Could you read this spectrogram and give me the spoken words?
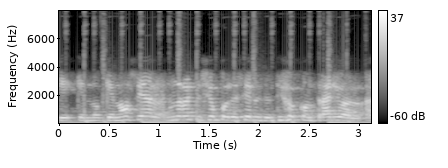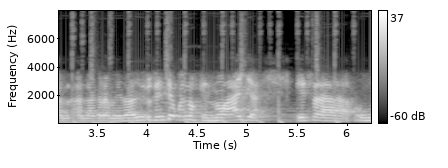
que, no, que no sea, una restricción puede ser en sentido contrario a, la gravedad de urgencia, bueno, que no haya esa un,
